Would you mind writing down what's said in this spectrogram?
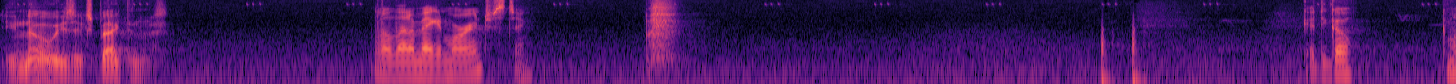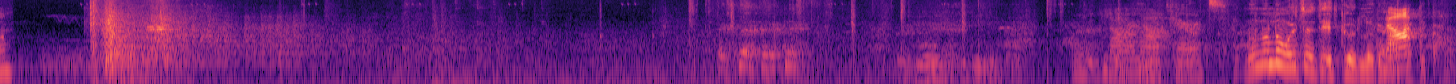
You know he's expecting us. Well, that'll make it more interesting. Good to go. Come on. Not right now, Terrence. No, no, no, it's, it's good. Look, I got the car.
